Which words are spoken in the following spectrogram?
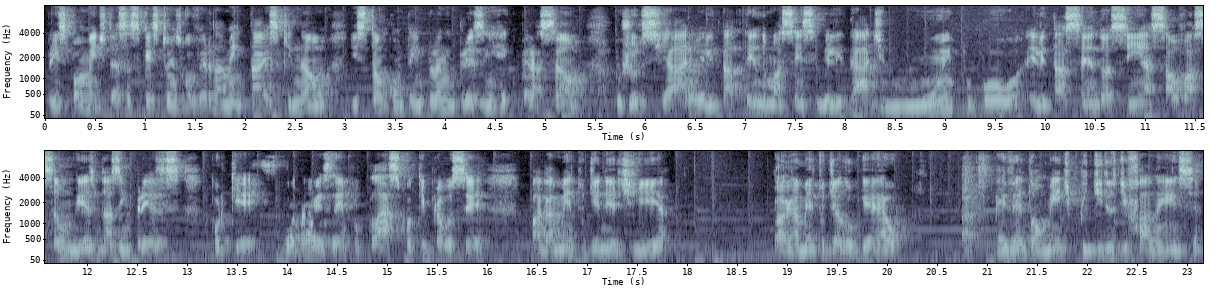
principalmente dessas questões governamentais que não estão contemplando empresas em recuperação, o judiciário ele está tendo uma sensibilidade muito boa. Ele está sendo assim a salvação mesmo das empresas. Por quê? Vou dar um exemplo clássico aqui para você: pagamento de energia, pagamento de aluguel eventualmente pedidos de falência.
